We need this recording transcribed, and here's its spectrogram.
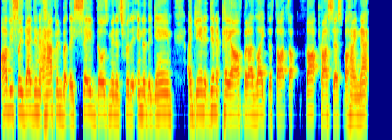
Obviously, that didn't happen, but they saved those minutes for the end of the game. Again, it didn't pay off, but I like the thought th- thought process behind that.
